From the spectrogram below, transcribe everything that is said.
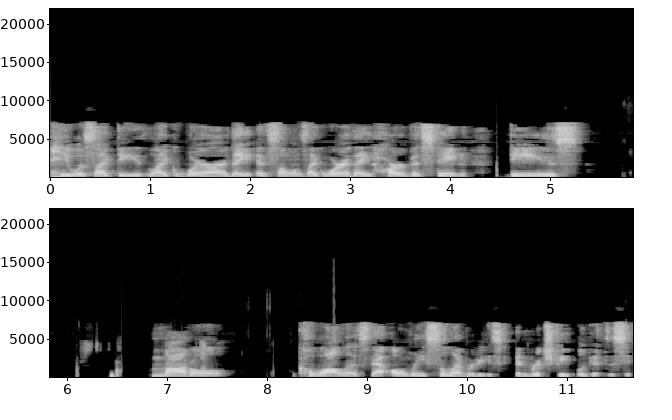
he was like, these, like, where are they? And someone's like, where are they harvesting these model koalas that only celebrities and rich people get to see?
